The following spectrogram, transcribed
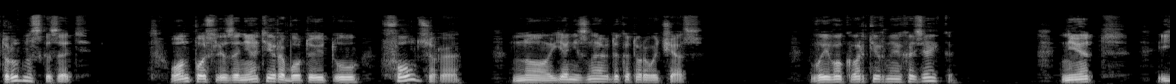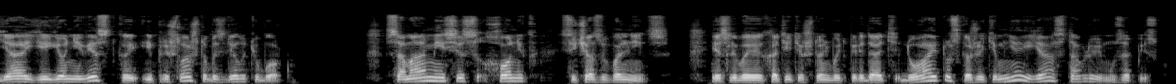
Трудно сказать. Он после занятий работает у Фолджера, но я не знаю, до которого часа. Вы его квартирная хозяйка? Нет, я ее невестка и пришла, чтобы сделать уборку. Сама миссис Хоник сейчас в больнице. Если вы хотите что-нибудь передать Дуайту, скажите мне, и я оставлю ему записку.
